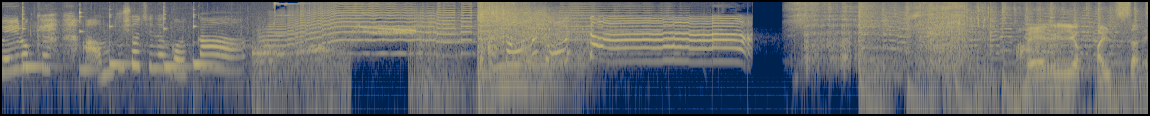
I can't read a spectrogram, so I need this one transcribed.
왜 이렇게 안 부셔지는 걸까? 너무 멋있다! 매력 발산의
